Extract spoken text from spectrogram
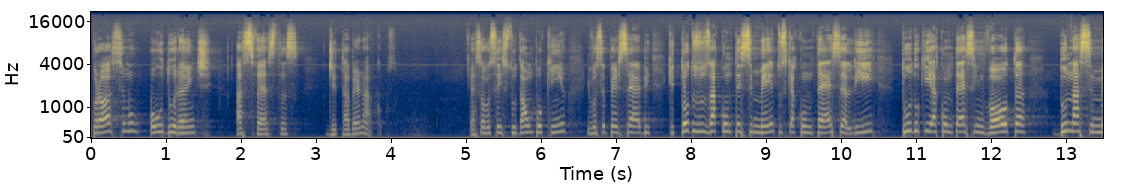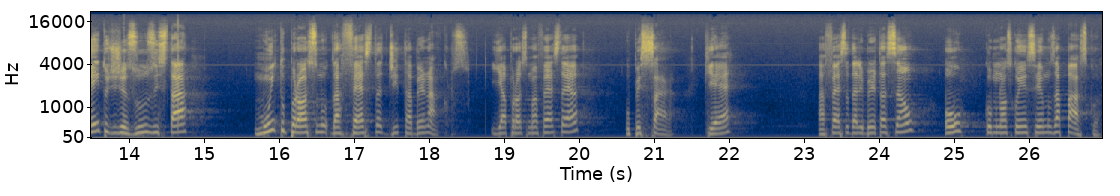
próximo ou durante as festas de tabernáculos. É só você estudar um pouquinho e você percebe que todos os acontecimentos que acontecem ali, tudo que acontece em volta do nascimento de Jesus está muito próximo da festa de tabernáculos. E a próxima festa é o Pessar, que é a festa da libertação ou, como nós conhecemos, a Páscoa.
